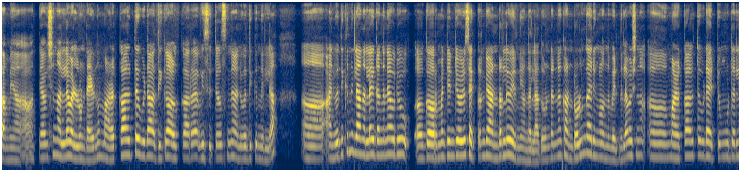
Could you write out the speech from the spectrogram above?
സമയം അത്യാവശ്യം നല്ല വെള്ളം ഉണ്ടായിരുന്നു മഴക്കാലത്ത് ഇവിടെ അധികം ആൾക്കാരെ വിസിറ്റേഴ്സിനെ അനുവദിക്കുന്നില്ല. അനുവദിക്കുന്നില്ല എന്നല്ല ഇതങ്ങനെ ഒരു ഗവൺമെന്റിന്റെ ഒരു സെക്ടറിന്റെ അണ്ടറിൽ വരുന്നതാണല്ലോ അതുകൊണ്ട് തന്നെ കൺട്രോളും കാര്യങ്ങളൊന്നും വരുന്നില്ല. പക്ഷേ മഴക്കാലത്ത് ഇവിടെ ഏറ്റവും കൂടുതൽ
